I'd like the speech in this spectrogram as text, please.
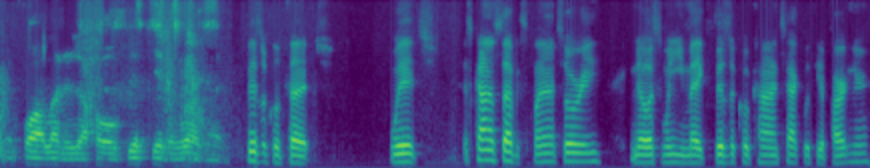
and fall under the whole gift giving love Physical touch, which is kind of self explanatory. You know, it's when you make physical contact with your partner.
